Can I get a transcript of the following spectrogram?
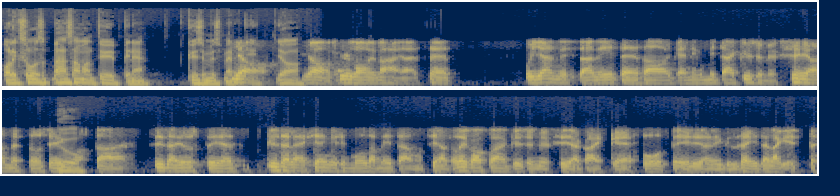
oliko sulla vähän samantyyppinen kysymysmerkki? Joo, joo. joo, kyllä oli vähän. Ja se, että kun jännittää, niin itse ei saa oikein niin kuin mitään kysymyksiä annettua siinä Joo. kohtaa. Sitä justiin, että kyseleekö jengi sit multa mitään, mutta sieltä oli koko ajan kysymyksiä ja kaikkea puhuttiin siinä, niin kyllä se itselläkin sitten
